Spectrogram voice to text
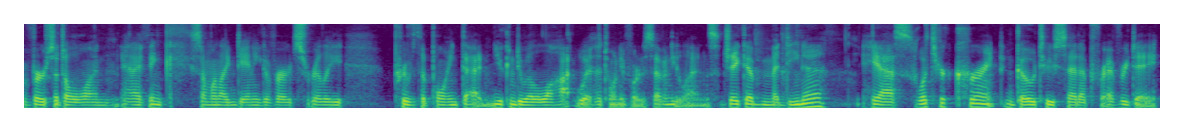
versatile one, and I think someone like Danny Gevirtz really proved the point that you can do a lot with a 24 to 70 lens. Jacob Medina he asks, "What's your current go-to setup for every day?"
